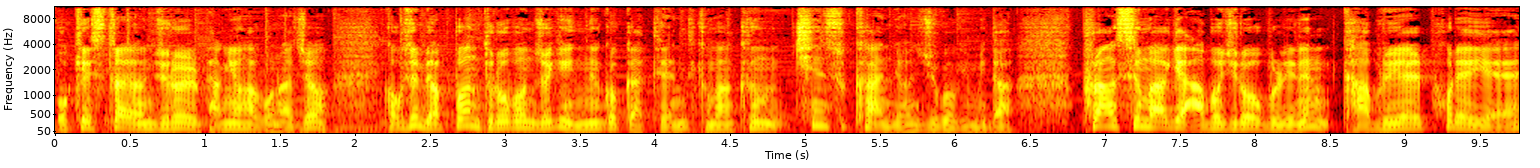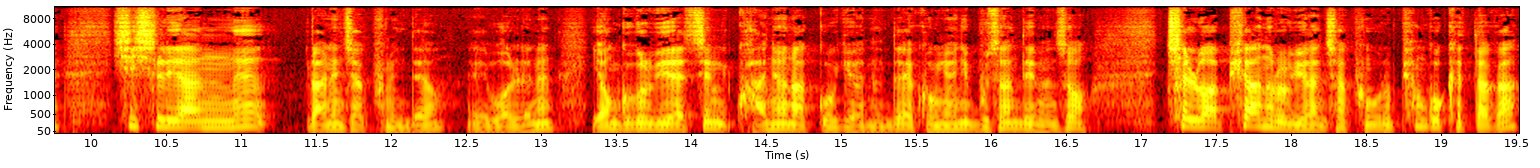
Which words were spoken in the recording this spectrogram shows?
오케스트라 연주를 방영하곤 하죠. 거기서 몇 번 들어본 적이 있는 것 같은 그만큼 친숙한 연주곡입니다. 프랑스 음악의 아버지로 불리는 가브리엘 포레의 시실리안느 라는 작품인데요. 예, 원래는 영국을 위해 쓴 관현악곡이었는데 공연이 무산되면서 첼로와 피아노를 위한 작품으로 편곡했다가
